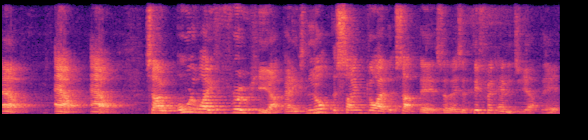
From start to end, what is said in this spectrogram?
Out, out, out." So all the way through here, and it's not the same guy that's up there. So there's a different energy up there.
